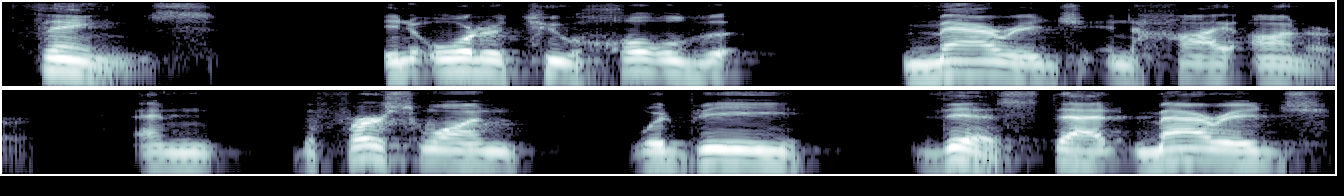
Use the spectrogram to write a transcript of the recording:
things in order to hold marriage in high honor. And the first one would be this that marriage,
